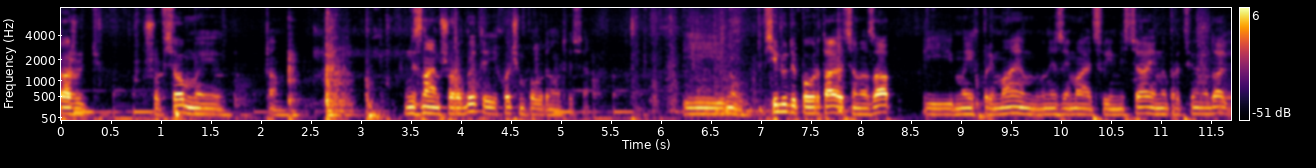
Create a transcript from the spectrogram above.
кажуть, що все, ми там не знаємо, що робити, і хочемо повернутися. І ну, всі люди повертаються назад, і ми їх приймаємо, вони займають свої місця, і ми працюємо далі.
